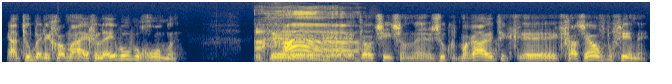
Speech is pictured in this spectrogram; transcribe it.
Ja, toen ben ik gewoon mijn eigen label begonnen. Het, eh, Aha. toen had ik zoiets van, eh, zoek het maar uit. Ik, eh, ik ga zelf beginnen.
